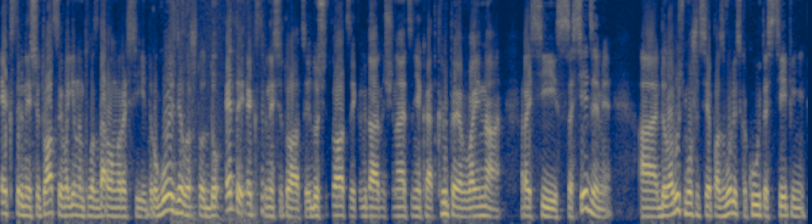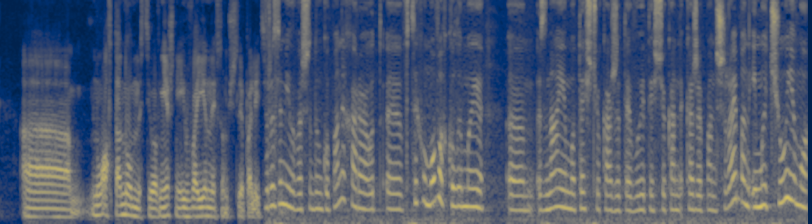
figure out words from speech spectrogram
экстренной ситуации военным плацдармом России. Другое дело, что до этой экстренной ситуации, до ситуации, когда начинается некая открытая война России с соседями, а, Беларусь может себе позволить какую-то степень а, ну, автономности во внешней и в военной, в том числе, политике. Зрозуміла вашу думку, пане Хара. От е, в цих умовах, коли ми е, знаємо те, що кажете ви, те, що каже пан Шрайбан, і ми чуємо,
